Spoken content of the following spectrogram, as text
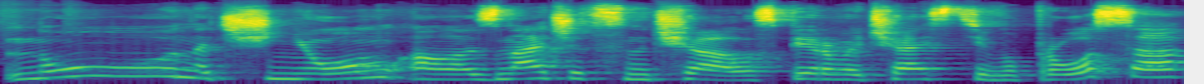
Ну, начнем. Э, значит, сначала с первой части вопроса.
